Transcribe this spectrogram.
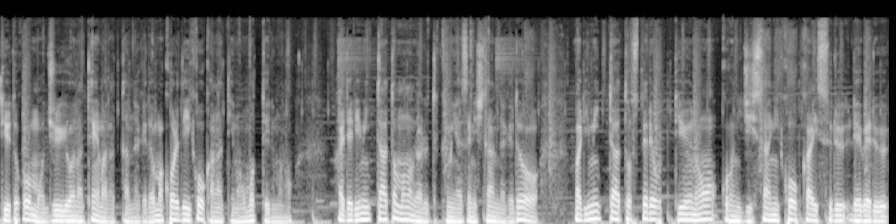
ていうところも重要なテーマだったんだけど、まあこれでいこうかなって今思っているもの。はい。で、リミッターとモノラルって組み合わせにしたんだけど、まあ、リミッターとステレオっていうのをこういうふうに実際に公開するレベル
